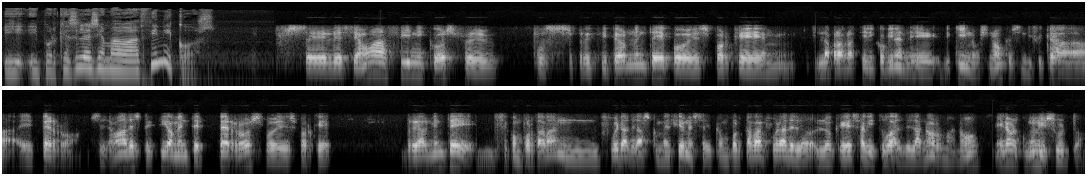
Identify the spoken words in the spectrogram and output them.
¿Y, por qué se les llamaba cínicos? Se les llamaba cínicos, eh, pues principalmente pues porque la palabra cínico viene de, quinos, ¿no? que significa eh, perro. Se llamaba despectivamente perros, pues porque realmente se comportaban fuera de las convenciones, se comportaban fuera de lo, que es habitual, de la norma, ¿no? Era como un insulto.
